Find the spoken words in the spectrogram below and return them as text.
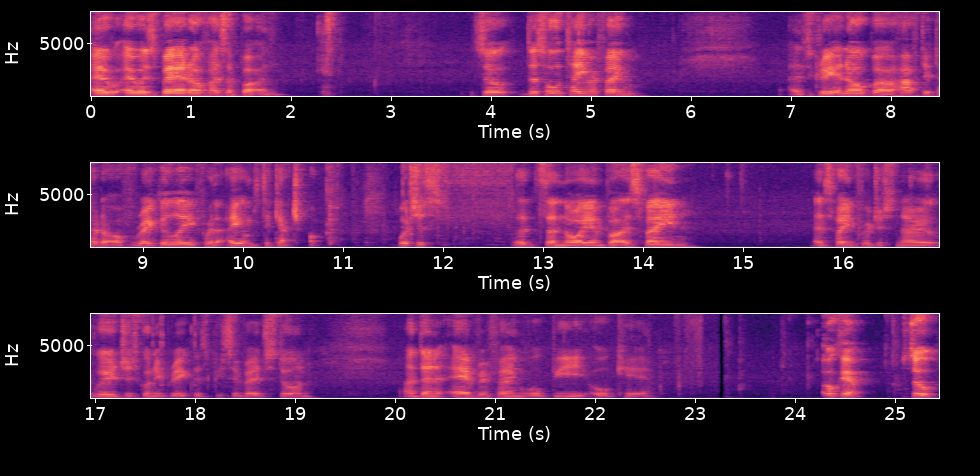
it, it was better off as a button. So this whole timer thing is great and all, but I'll have to turn it off regularly for the items to catch up. Which is it's annoying, but it's fine. It's fine for just now. We're just going to break this piece of redstone. And then everything will be okay. Okay, so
